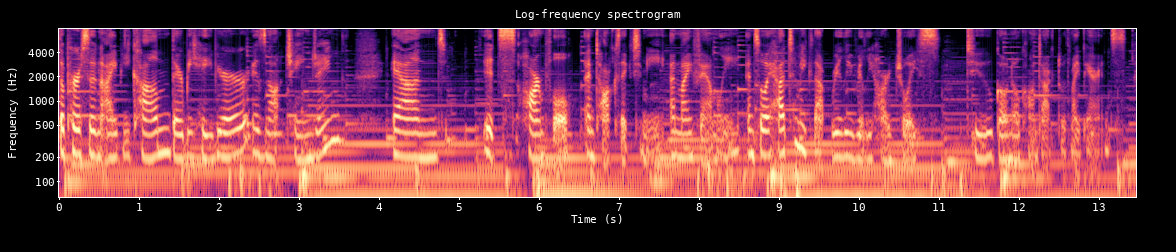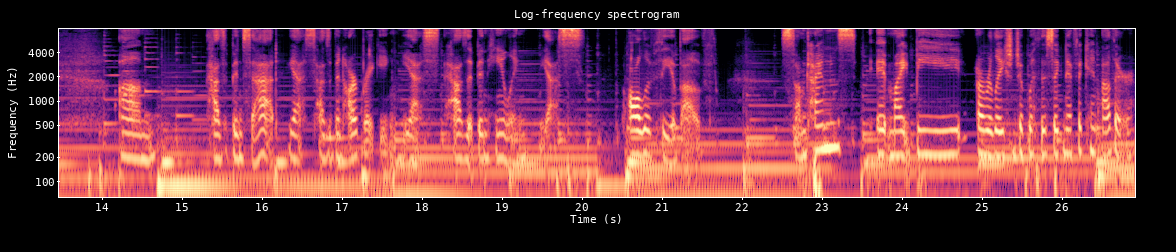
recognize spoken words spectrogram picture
the person I become. Their behavior is not changing. And it's harmful and toxic to me and my family. And so I had to make that really, really hard choice to go no contact with my parents. Um, has it been sad? Yes. Has it been heartbreaking? Yes. Has it been healing? Yes. All of the above. Sometimes it might be a relationship with a significant other.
